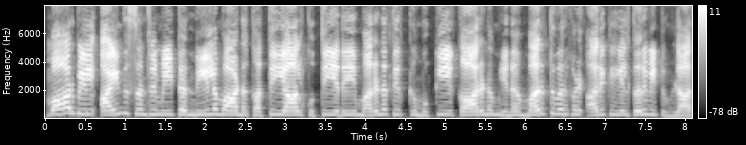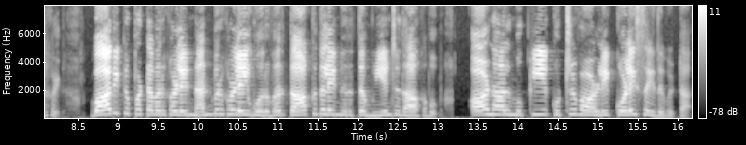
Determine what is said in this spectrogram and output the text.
மார்பில் ஐந்து சென்டிமீட்டர் நீளமான கத்தியால் குத்தியதே மரணத்திற்கு முக்கிய காரணம் என மருத்துவர்கள் அறிக்கையில் தெரிவித்துள்ளார்கள். பாதிக்கப்பட்டவர்களின் நண்பர்களில் ஒருவர் தாக்குதலை நிறுத்த முயன்றதாகவும் ஆனால் முக்கிய குற்றவாளி கொலை செய்துவிட்டார்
